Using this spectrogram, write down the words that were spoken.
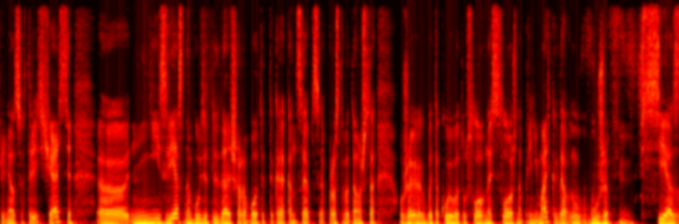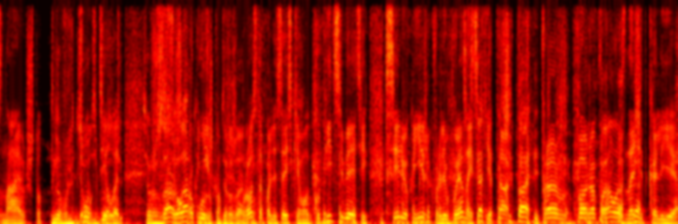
вернется в третьей части. Э, неизвестно, будет ли дальше работать такая концепция, просто потому что уже как бы такую вот условность сложно принимать, когда ну, уже все знают, что ты, Да, в лицо он тебе, делает тебя же за, всё за руку книжкам. подержали. Просто полицейские могут купить себе эти серию книжек про Люпена и такие, так, пропало, значит, колье.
